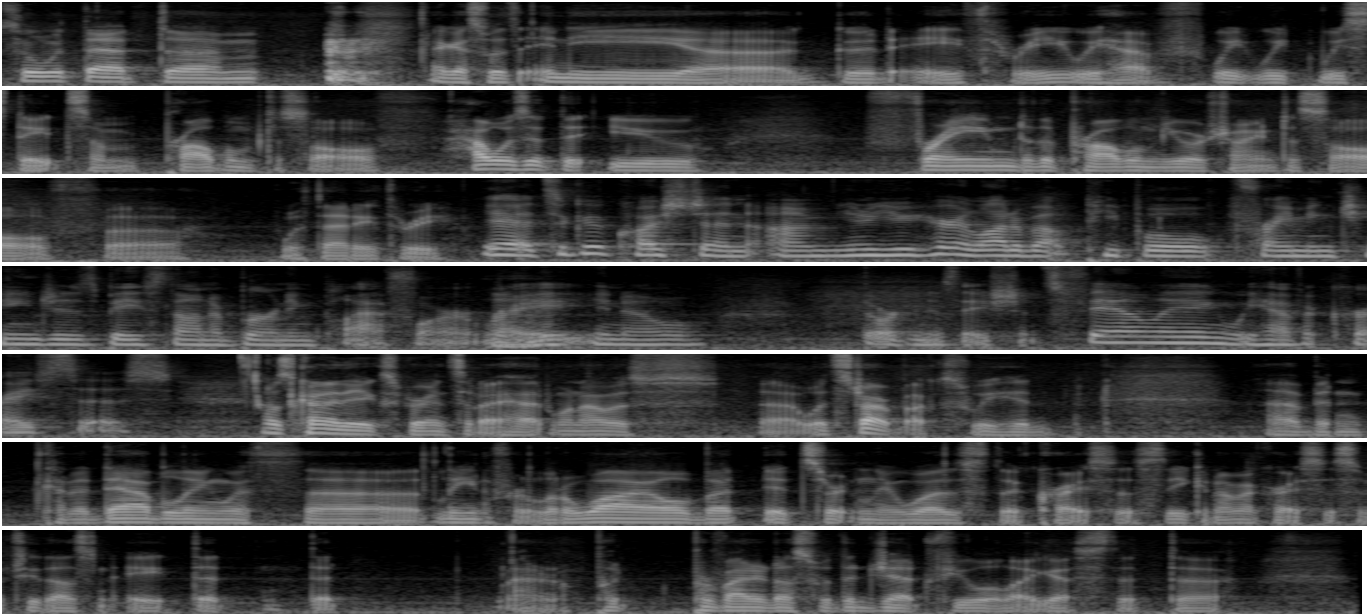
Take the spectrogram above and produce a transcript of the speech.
So with that, um, I guess with any uh, good A3, we have we, we, we state some problem to solve. How was it that you framed the problem you were trying to solve uh, with that A3? Yeah, it's a good question. Um, you know, you hear a lot about people framing changes based on a burning platform, Mhm. right? You know, the organization's failing, we have a crisis. That was kind of the experience that I had when I was uh, with Starbucks. We had uh, been kind of dabbling with uh, lean for a little while, but it certainly was the crisis, the economic crisis of 2008, that that I don't know put provided us with the jet fuel, I guess that uh,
